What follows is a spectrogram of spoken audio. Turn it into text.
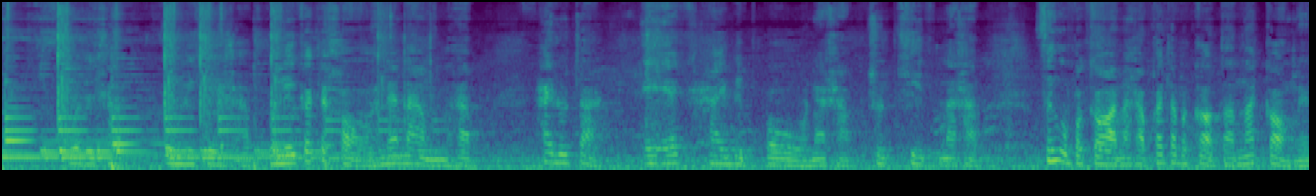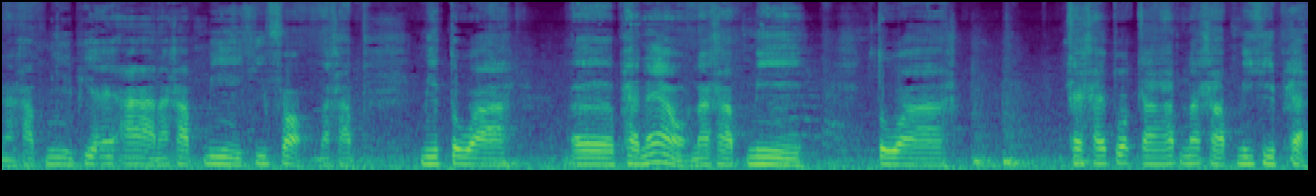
สวัสดีครับ MVK ครับ วันนี้ก็จะขอแนะนำครับ ให้รู้จัก AX Hybrid Pro นะครับ ชุดคิดนะครับ ซึ่งอุปกรณ์นะครับก็จะประกอบตามหน้ากล่องเลยนะครับ มี PIR นะครับ มี Key Fob นะครับ มีตัวเอ่อ Panel นะครับ มีตัวคล้ายๆตัวการ์ดนะครับ มี Keypad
